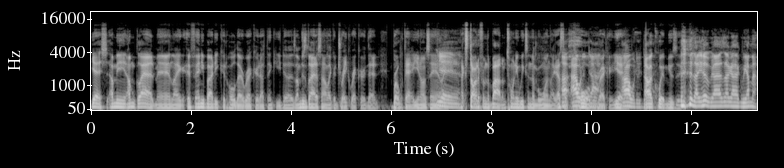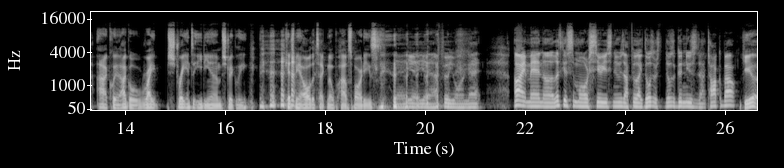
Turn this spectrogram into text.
Yes, I mean, I'm glad, man. Like if anybody could hold that record, I think he does. I'm just glad it's not like a Drake record that broke that. You know what I'm saying? Yeah, like, yeah, yeah. like started from the bottom, 20 weeks in number one. Like that's a I- I horrible record. Yeah, I would've I would quit music. like, yo, guys, I gotta agree. I'm out. I quit. I go right straight into EDM strictly. Catch me at all the techno house parties. yeah, yeah, yeah. I feel you on that. All right, man. Uh, let's get some more serious news. I feel like those are those are good news to talk about. yeah.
